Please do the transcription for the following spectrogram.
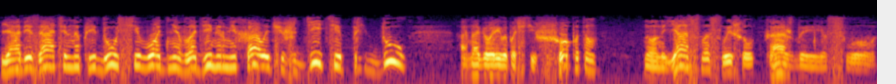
Я обязательно приду сегодня, Владимир Михайлович, ждите, приду!» Она говорила почти шепотом, но он ясно слышал каждое ее слово.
